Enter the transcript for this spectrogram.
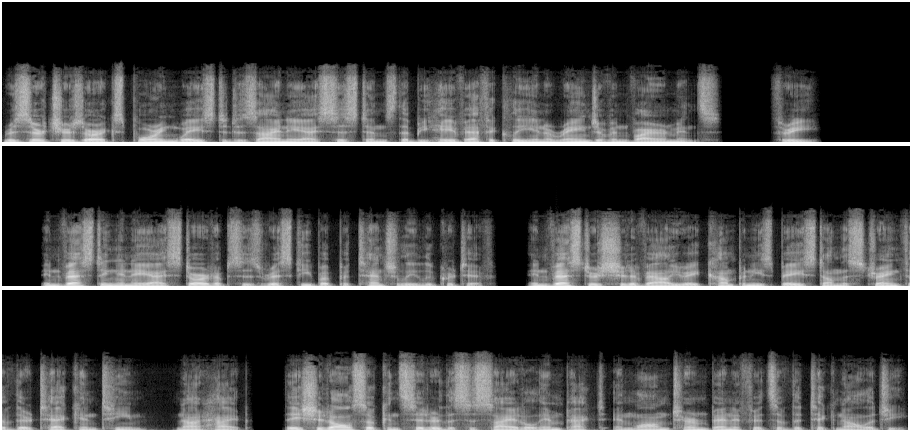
Researchers are exploring ways to design AI systems that behave ethically in a range of environments. 3. Investing in AI startups is risky but potentially lucrative. Investors should evaluate companies based on the strength of their tech and team, not hype. They should also consider the societal impact and long term benefits of the technology.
